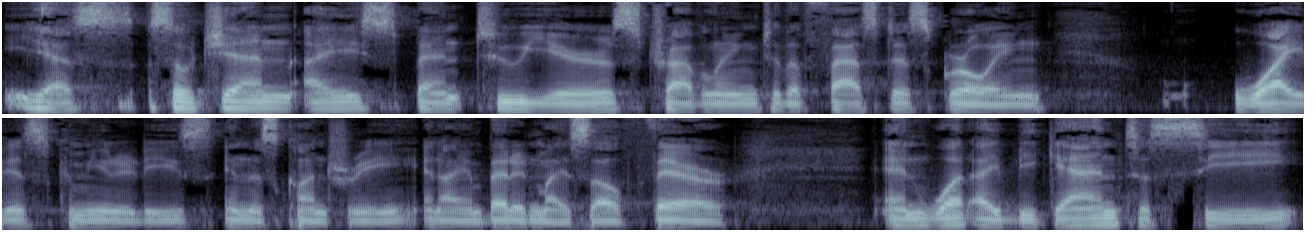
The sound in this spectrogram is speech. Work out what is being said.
Yes. So Jen, I spent two years traveling to the fastest growing whitest communities in this country and I embedded myself there. And what I began to see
